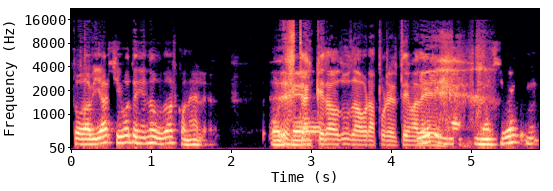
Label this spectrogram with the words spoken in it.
todavía sigo teniendo dudas con él. eh. Porque- Te han quedado dudas ahora por el tema de. me, me siguen,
